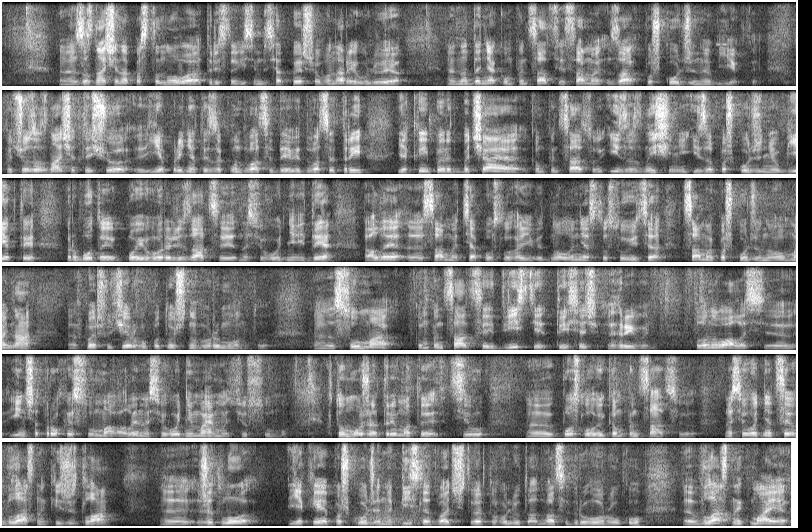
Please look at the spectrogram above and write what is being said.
Е, Зазначена постанова 381, вона регулює е, надання компенсації саме за пошкоджені об'єкти. Хочу зазначити, що є прийнятий закон 2923, який передбачає компенсацію і за знищені, і за пошкоджені об'єкти. Робота по його реалізації на сьогодні йде, але е, саме ця послуга і відновлення стосується саме пошкодженого майна, е, в першу чергу поточного ремонту. Е, Сума компенсації 200 тисяч гривень. Планувалася е, інша трохи сума, але на сьогодні маємо цю суму. Хто може отримати цю е, послугу і компенсацію? На сьогодні це власники житла. Е, Житло, яке пошкоджене після 24 лютого 2022 року, власник має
